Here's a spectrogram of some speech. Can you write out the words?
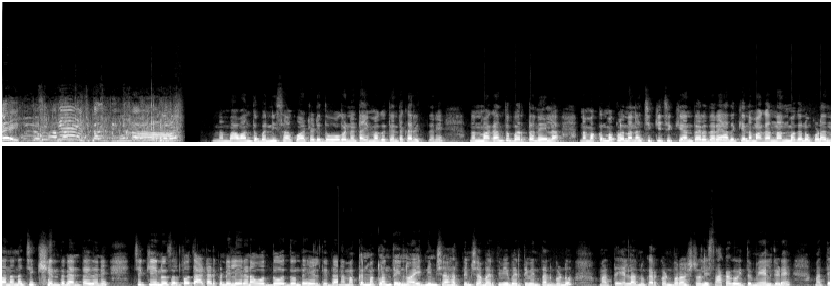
ಏಯ್. ನಮ್ಮ ಭಾವ ಅಂತೂ ಬನ್ನಿ ಸಾಕು, ಆಟಾಡಿದ್ದು ಹೋಗೋಣ ಟೈಮ್ ಆಗುತ್ತೆ ಅಂತ ಕರೀತಿದ್ದಾರೆ ನನ್ನ ಮಗ ಅಂತೂ ಬರ್ತಾನೇ ಇಲ್ಲ. ನಮ್ಮ ಅಕ್ಕನ ಮಕ್ಕಳು ನನ್ನ ಚಿಕ್ಕಿ ಚಿಕ್ಕಿ ಅಂತ ಇದ್ದಾರೆ ಅದಕ್ಕೆ ನಮ್ಮ ಮಗ ನನ್ನ ಮಗನೂ ಕೂಡ ನನ್ನನ್ನು ಚಿಕ್ಕಿ ಅಂತಲೇ ಅಂತ ಇದ್ದಾನೆ ಚಿಕ್ಕಿ ಇನ್ನೂ ಸ್ವಲ್ಪ ಹೊತ್ತು ಆಟ ಆಡ್ಕೊಂಡು ಇಲ್ಲೇ ಇರೋಣ, ಒದ್ದು ಒದ್ದು ಅಂತ ಹೇಳ್ತಿದ್ದ. ನಮ್ಮ ಅಕ್ಕನ ಮಕ್ಕಳಂತೂ ಇನ್ನೂ ಐದು ನಿಮಿಷ, ಹತ್ತು ನಿಮಿಷ ಬರ್ತೀವಿ ಬರ್ತೀವಿ ಅಂತ ಅಂದ್ಕೊಂಡು ಮತ್ತೆ ಎಲ್ಲರನ್ನೂ ಕರ್ಕೊಂಡು ಬರೋ ಅಷ್ಟರಲ್ಲಿ ಸಾಕಾಗೋಯಿತು ಮೇಲ್ಗಡೆ. ಮತ್ತೆ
